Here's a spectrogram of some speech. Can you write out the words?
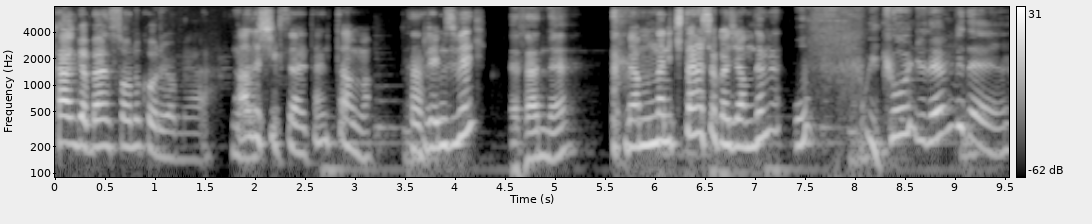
Kanka ben sonu koruyorum ya. Yine. Alışık zaten tamam. Heh. Remzi Bey Efendim? ben bundan iki tane sokacağım değil mi? Uf iki oyuncu değil mi bir de?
